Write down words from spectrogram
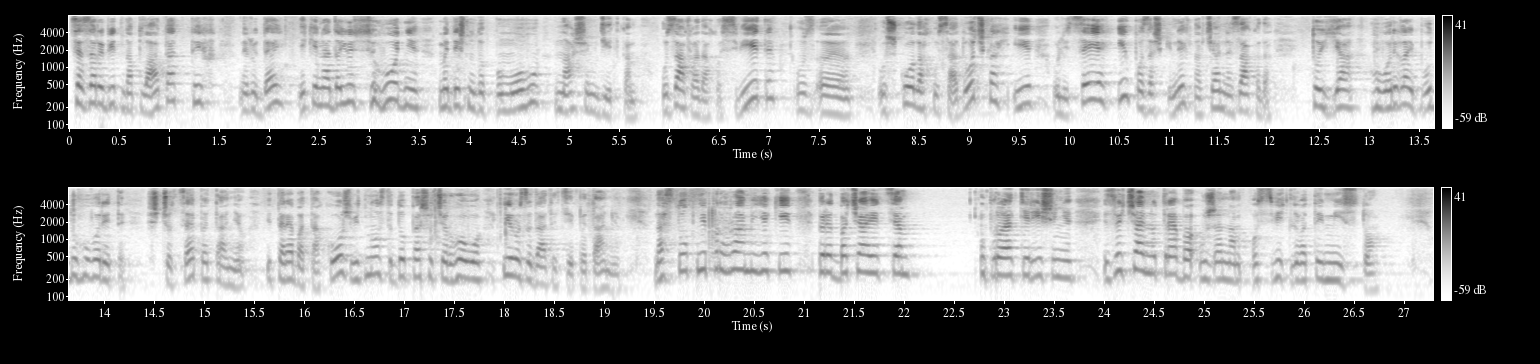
Це заробітна плата тих людей, які надають сьогодні медичну допомогу нашим діткам у закладах освіти, у, е, у школах, у садочках, і у ліцеях, і в позашкільних навчальних закладах. То я говорила і буду говорити, що це питання і треба також відносити до першочергового і розглядати ці питання. Наступні програми, які передбачаються у проєкті рішення, звичайно, треба вже нам освітлювати місто.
